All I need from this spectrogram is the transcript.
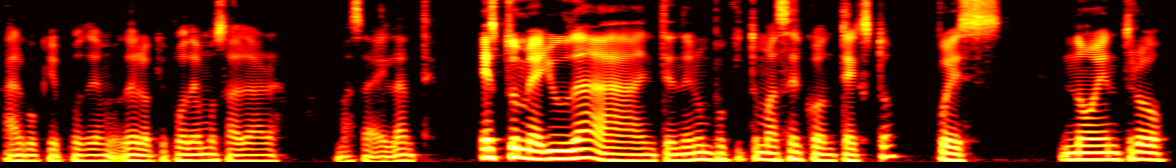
algo que de lo que podemos hablar más adelante. Esto me ayuda a entender un poquito más el contexto, pues no entro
